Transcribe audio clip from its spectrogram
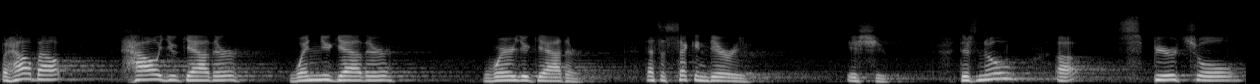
But how about how you gather, when you gather, where you gather? That's a secondary issue. There's no uh, spiritual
